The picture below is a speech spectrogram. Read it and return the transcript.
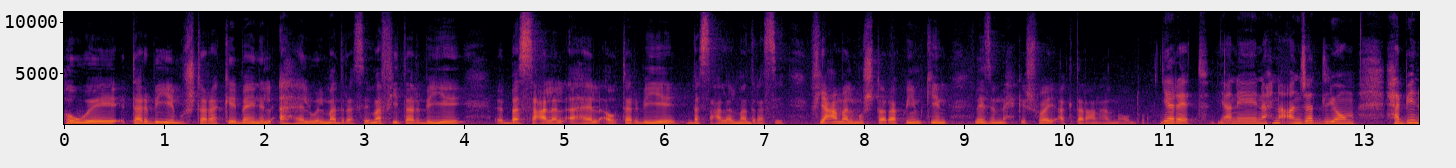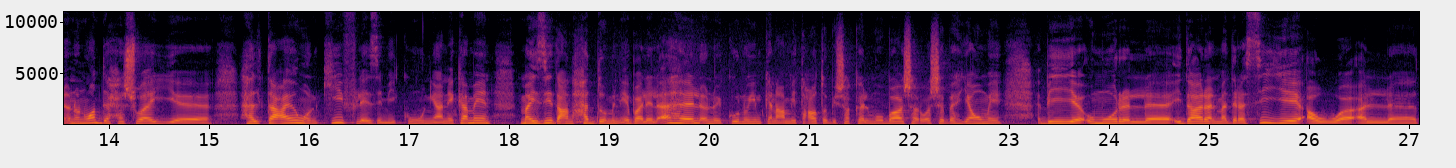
هو تربية مشتركة بين الأهل والمدرسة. ما في تربية بس على الأهل أو تربية بس على المدرسة. في عمل مشترك ويمكن لازم نحكي شوي أكثر عن هالموضوع. يا ريت. يعني نحن عن جد اليوم حابين إنه نوضح شوي آه، هالتعاون كيف لازم يكون. يعني كمان ما يزيد عن حده من قبل الأهل إنه يكونوا يمكن عم يتعاطوا بشكل مباشر وشبه يومي بأمور الإدارة المدرسية أو ال-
